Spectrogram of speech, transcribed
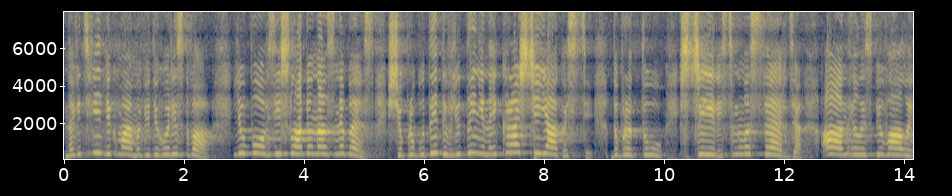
Навіть відлік маємо від його Різдва. Любов зійшла до нас з небес, щоб пробудити в людині найкращі якості: доброту, щирість, милосердя. Ангели співали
